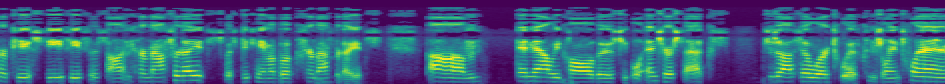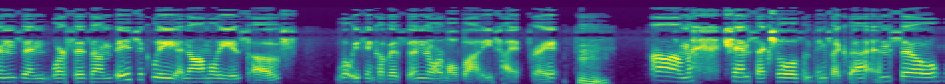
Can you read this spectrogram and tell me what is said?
her PhD thesis on hermaphrodites, which became a book, Hermaphrodites. Um, and now we call those people intersex. She's also worked with conjoined twins and dwarfism, basically anomalies of what we think of as the normal body type, right? Mhm. Um, transsexuals and things like that. And so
